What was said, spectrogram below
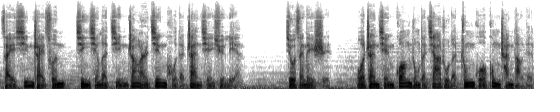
在新寨村进行了紧张而艰苦的战前训练。就在那时，我战前光荣地加入了中国共产党人。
